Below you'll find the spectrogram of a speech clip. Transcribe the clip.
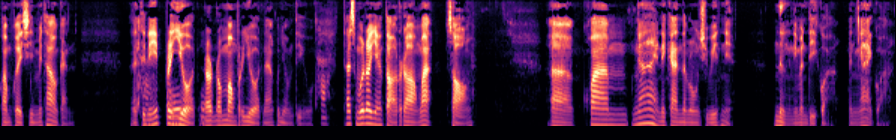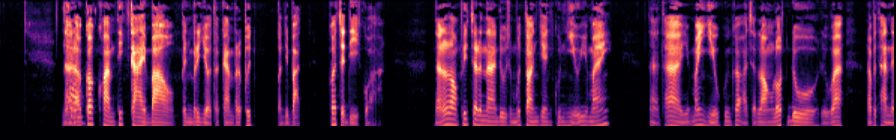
ความเคยชินไม่เท่ากันนะทีนี้ประโยชน์เราเรามองประโยชน์นะคุณโยมติว๋วถ้าสมมติเรายังต่อรองว่าสอง ความง่ายในการดำรงชีวิตเนี่ยหนึ่งนี่มันดีกว่ามันง่ายกว่านะแล้วก็ความที่กายเบาเป็นประโยชน์ต่อการประพฤติปฏิบัติก็จะดีกว่านะแล้วลองพิจารณาดูสมมุติตอนเย็นคุณหิวอีกไหมนะถ้าไม่หิวคุณก็อาจจะลองลดดูหรือว่ารับประทานใน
